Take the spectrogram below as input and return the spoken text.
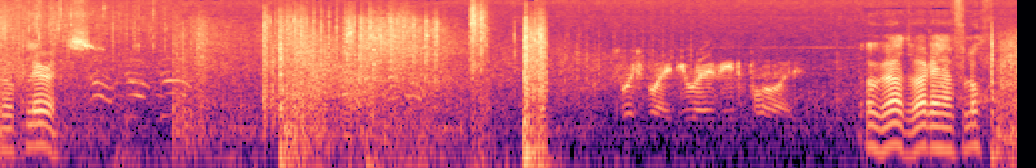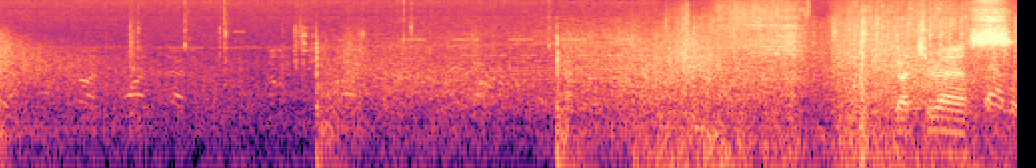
No clearance. Switchblade, UAV deployed. Oh god, hva er det her for noe? Got your ass.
